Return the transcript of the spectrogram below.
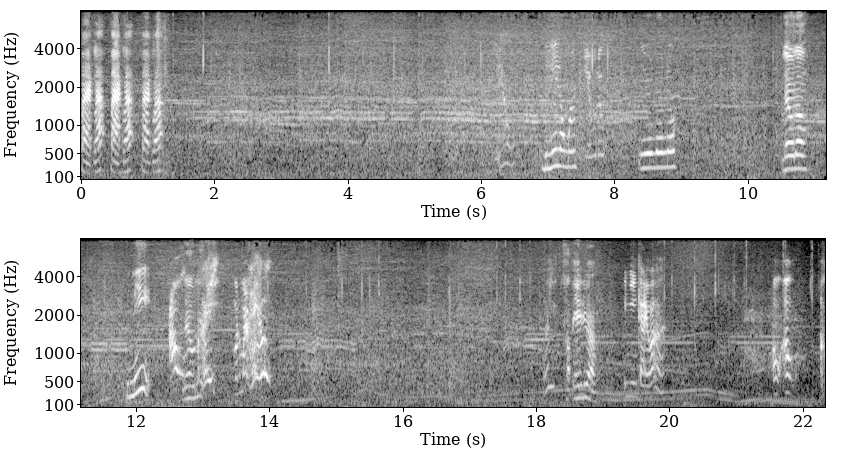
แปลกละ แปลกละ แปลกละ เร็ว บิลลี่ลงมาเร็วเร็วเร็วเร็วเร็วเร็วเร็ว บิลลี่เอ้าเร็วเร็ว เฮ้ย มันมาแล้ว เฮ้ย ขับเองดีกว่า มันยิงไก่วะ เอาเอาเอา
